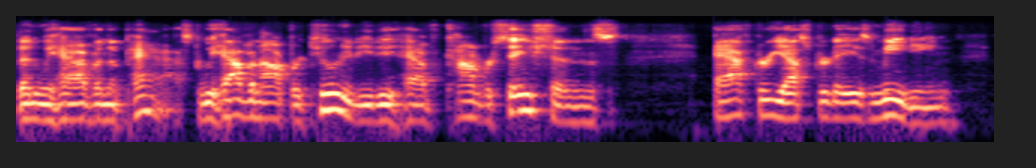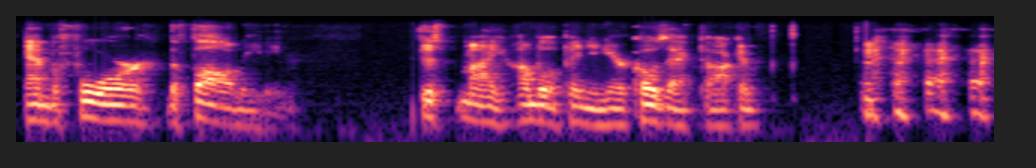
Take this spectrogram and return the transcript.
than we have in the past. We have an opportunity to have conversations after yesterday's meeting and before the fall meeting. Just my humble opinion here, Kosak talking.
